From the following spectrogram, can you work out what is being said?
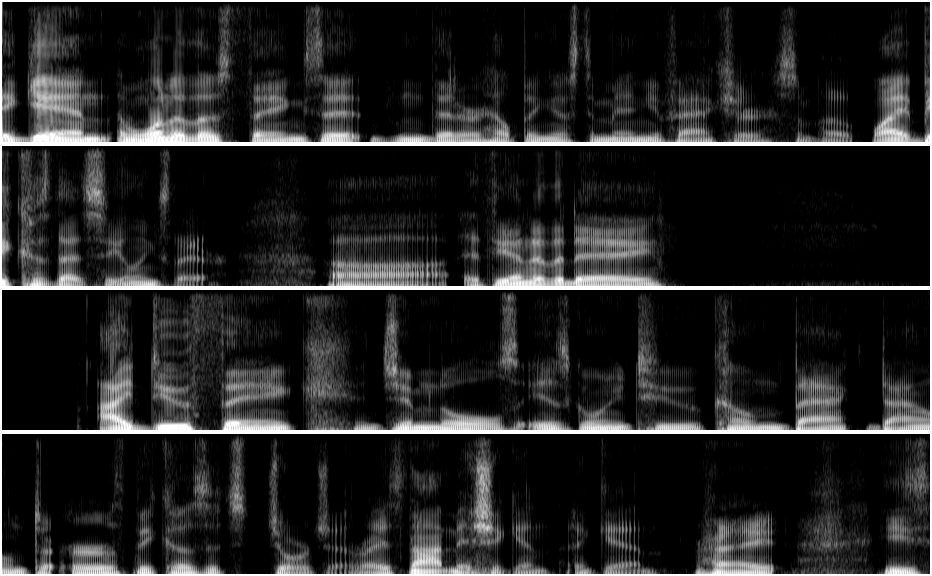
again, one of those things that that are helping us to manufacture some hope. Why? Because that ceiling's there. Uh, at the end of the day, I do think Jim Knowles is going to come back down to earth because it's Georgia, right? It's not Michigan again, right? He's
